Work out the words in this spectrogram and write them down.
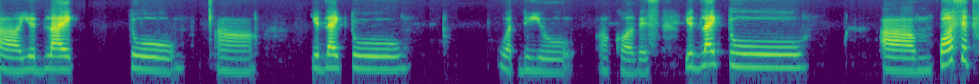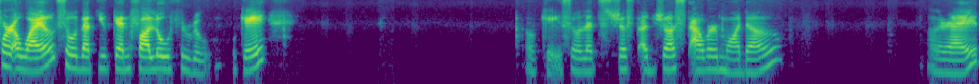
uh, you'd like to uh, you'd like to what do you uh, call this? You'd like to um, pause it for a while so that you can follow through, okay? Okay, so let's just adjust our model. All right.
